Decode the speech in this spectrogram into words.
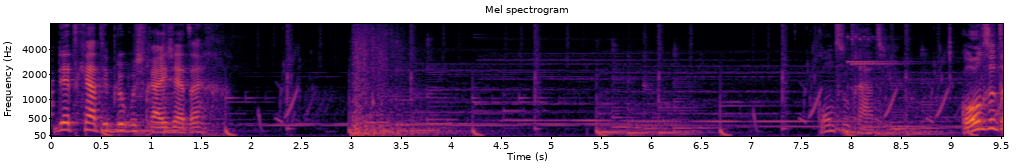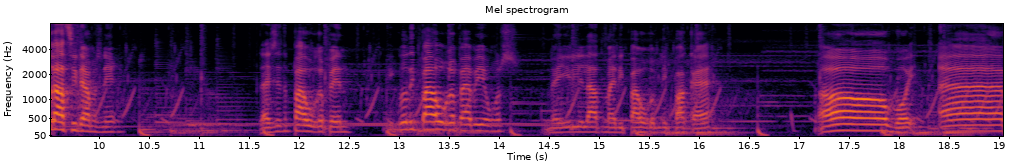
Dit gaat die bloepers vrijzetten. Concentratie. Concentratie, dames en heren. Daar zit een power-up in. Ik wil die power-up hebben, jongens. Nee, jullie laten mij die power-up niet pakken, hè. Oh, boy. Uh,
